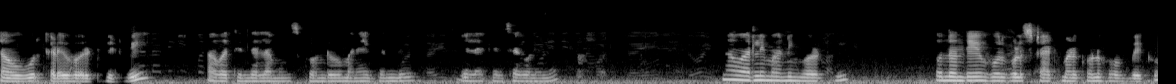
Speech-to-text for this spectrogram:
ನಾವು ಊರ ಕಡೆ ಹೊರಟ್ಬಿಟ್ವಿ. ಅವತ್ತಿಂದೆಲ್ಲ ಮುಗಿಸ್ಕೊಂಡು ಮನೆಗೆ ಬಂದು ಎಲ್ಲ ಕೆಲಸಗಳನ್ನು ನಾವು ಅರ್ಲಿ ಮಾರ್ನಿಂಗ್ ಹೊರಟ್ವಿ. ಒಂದೊಂದೇ ಊರುಗಳು ಸ್ಟಾರ್ಟ್ ಮಾಡ್ಕೊಂಡು ಹೋಗಬೇಕು.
